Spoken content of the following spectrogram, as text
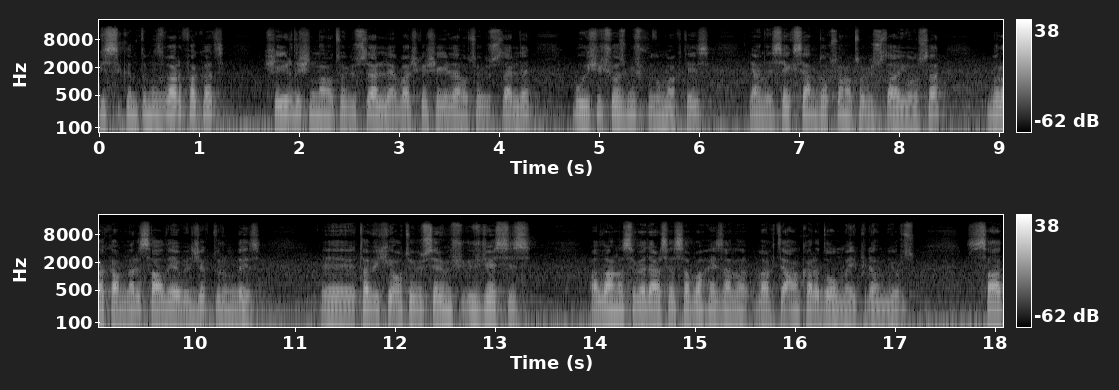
bir sıkıntımız var fakat şehir dışından otobüslerle, başka şehirden otobüslerle bu işi çözmüş bulunmaktayız. Yani 80-90 otobüs dahi olsa bu rakamları sağlayabilecek durumdayız. E, tabii ki otobüslerimiz ücretsiz. Allah nasip ederse sabah ezanı vakti Ankara'da olmayı planlıyoruz. Saat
